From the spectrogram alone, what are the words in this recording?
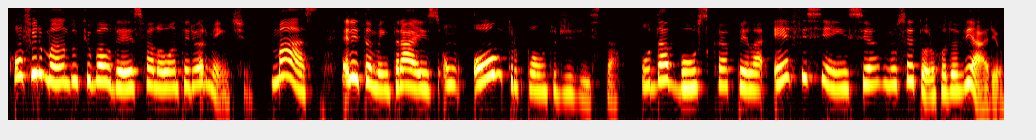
confirmando o que o Baldez falou anteriormente. Mas ele também traz um outro ponto de vista, o da busca pela eficiência no setor rodoviário.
